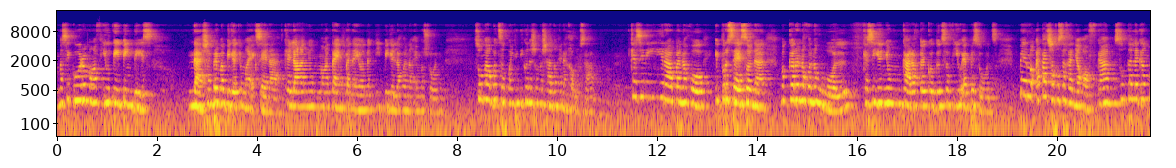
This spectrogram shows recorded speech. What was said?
masiguro mga few taping days na, siyempre mabigat yung mga eksena. Kailangan yung mga time pa na yon nagpipigil ako ng emosyon. So umabot sa point, hindi ko na siya masyadong kinakausap. Kasi nahihirapan ako iproseso na magkaroon ako ng wall, kasi yun yung character ko dun sa few episodes. Pero attach ako sa kanya off-cam. So talagang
